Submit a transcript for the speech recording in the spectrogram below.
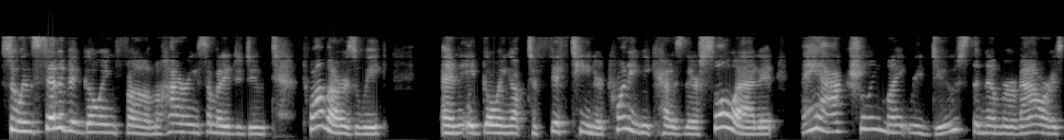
So instead of it going from hiring somebody to do 12 hours a week and it going up to 15 or 20 because they're slow at it, they actually might reduce the number of hours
